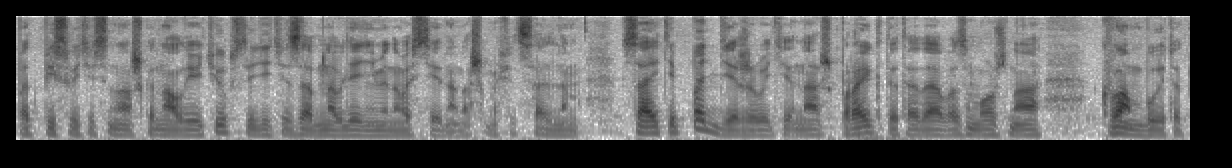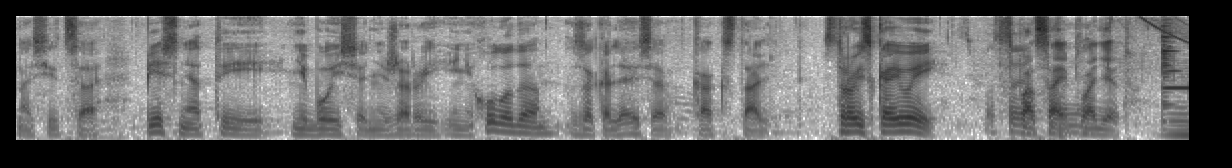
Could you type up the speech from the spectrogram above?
Подписывайтесь на наш канал YouTube, следите за обновлениями новостей на нашем официальном сайте, поддерживайте наш проект, и тогда, возможно, к вам будет относиться песня «Ты не бойся ни жары и ни холода, закаляйся, как сталь». Строй Skyway, Спасай спасай планету. планету.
